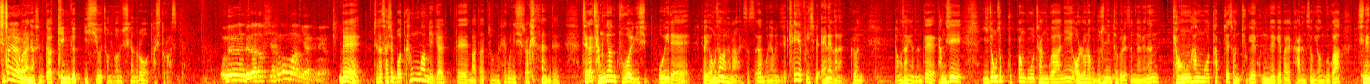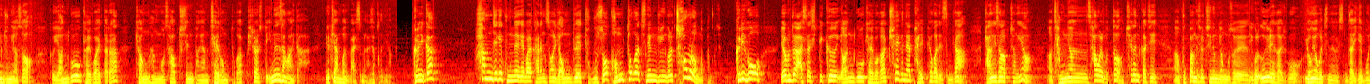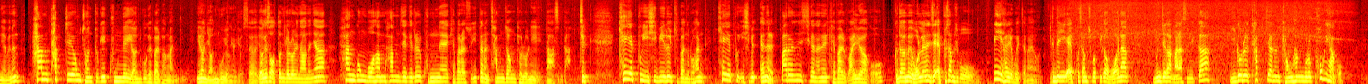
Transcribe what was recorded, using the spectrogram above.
시청자 여러분 안녕하십니까? 긴급 이슈 점검 시간으로 다시 돌아왔습니다. 오늘은 느닷없이 항공모함 이야기네요. 네 제가 사실 뭐 항공모함 얘기할 때마다 좀 해군이 싫어하긴 하는데 제가 작년 9월 25일에 제가 영상을 하나 했었어요. 뭐냐면 이제 KF-21N에 관한 그런 영상이었는데 당시 이종섭 국방부 장관이 언론하고 무슨 인터뷰를 했었냐면은 경항모 탑재 전투기의 국내 개발 가능성 연구가 진행 중이어서 그 연구 결과에 따라 경항모 사업 추진 방향 재검토가 필요할 수도 있는 상황이다. 이렇게 한번 말씀을 하셨거든요. 그러니까 함재기 국내 개발 가능성을 염두에 두고서 검토가 진행 중인 걸 처음으로 언급한 거죠. 그리고 여러분들 아시다시피 그 연구 결과가 최근에 발표가 됐습니다. 방위산업청이요, 어, 작년 4월부터 최근까지 어, 국방기술진흥연구소에 이걸 의뢰해가지고 용역을 진행했습니다. 이게 뭐냐면은 함 탑재용 전투기 국내 연구 개발 방안 이런 연구 영역이었어요. 여기서 어떤 결론이 나왔느냐? 항공모함 함재기를 국내에 개발할 수 있다는 잠정 결론이 나왔습니다. 즉 KF-21을 기반으로 한 KF-21N을 빠른 시간 안에 개발 완료하고 그 다음에 원래는 이제 F-35B 하려고 했잖아요. 근데 이 F-35B가 워낙 문제가 많았으니까 이거를 탑재하는 경항모를 포기하고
